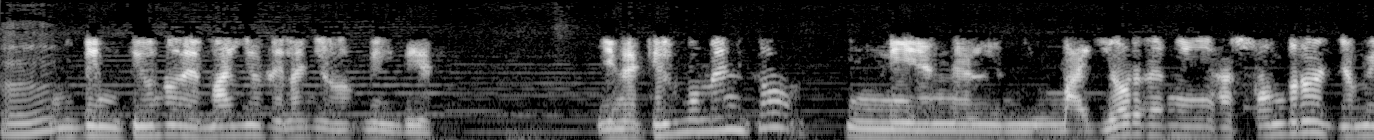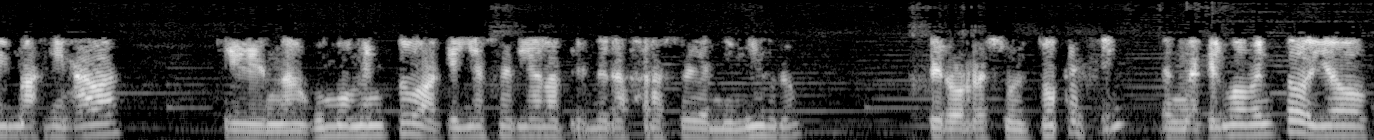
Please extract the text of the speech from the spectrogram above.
mm. un 21 de mayo del año 2010. Y en aquel momento, ni en el mayor de mis asombros, yo me imaginaba que en algún momento aquella sería la primera frase de mi libro, pero resultó que sí. En aquel momento yo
